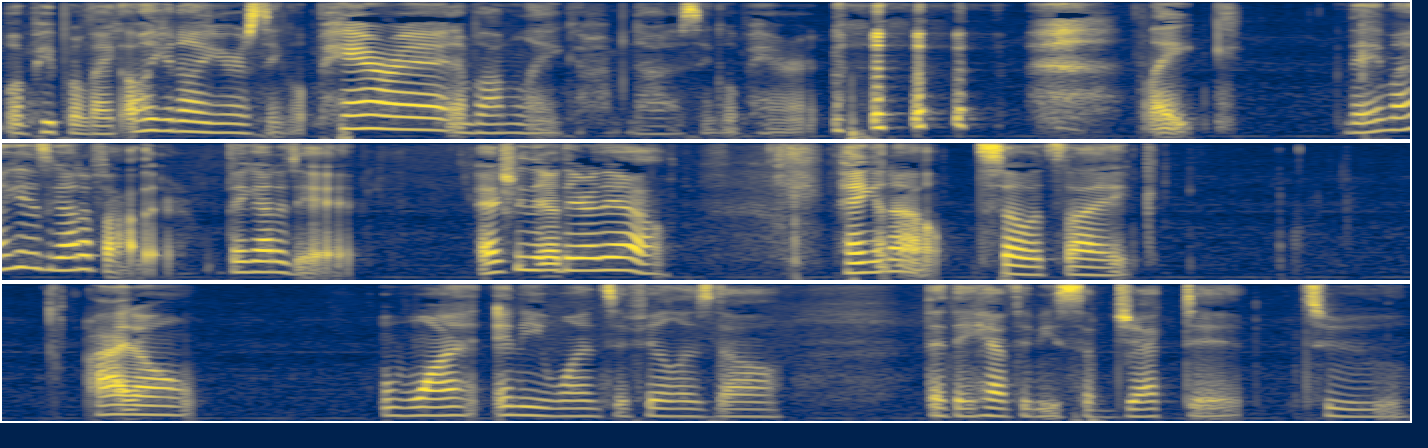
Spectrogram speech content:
when people are like, oh, you know, you're a single parent, and I'm like, I'm not a single parent. like, they, my kids got a father, they got a dad. Actually, they're there now, hanging out. So it's like, I don't want anyone to feel as though that they have to be subjected to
